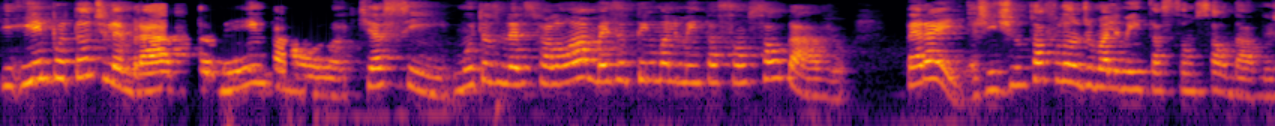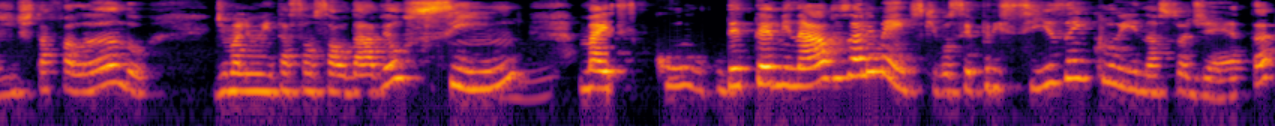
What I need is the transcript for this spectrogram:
E, e, é importante lembrar também, Paula, que assim, muitas mulheres falam: ah, mas eu tenho uma alimentação saudável peraí, a gente não está falando de uma alimentação saudável, a gente está falando de uma alimentação saudável, sim, mas com determinados alimentos que você precisa incluir na sua dieta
